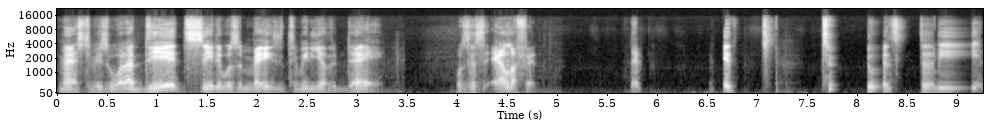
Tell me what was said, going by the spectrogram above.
masterpiece. What I did see that was amazing to me the other day was this elephant that it to to be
